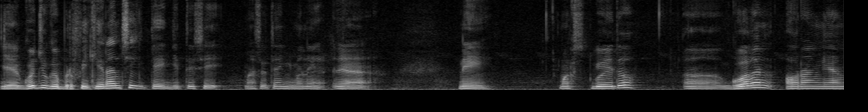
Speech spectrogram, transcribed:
ya gue juga berpikiran sih kayak gitu sih. Maksudnya gimana ya? Ya, nih maksud gue itu uh, gue kan orang yang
